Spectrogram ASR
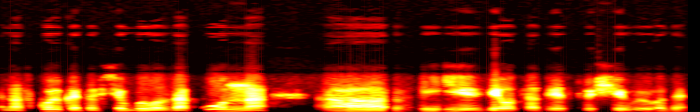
насколько это все было законно а, и сделать соответствующие выводы.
